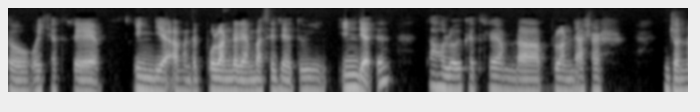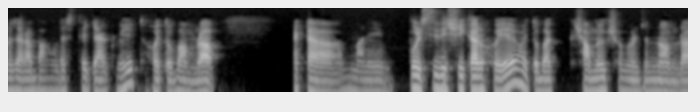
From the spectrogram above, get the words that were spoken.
তো ওই ক্ষেত্রে ইন্ডিয়া আমাদের পোল্যান্ডের এম্বাসি যেহেতু ইন্ডিয়াতে তাহলে ওই ক্ষেত্রে আমরা পোল্যান্ডে আসার জন্য যারা বাংলাদেশ থেকে আগ্রহী হয়তো বা আমরা একটা মানে পরিস্থিতির শিকার হয়ে হয়তো বা সাময়িক সময়ের জন্য আমরা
